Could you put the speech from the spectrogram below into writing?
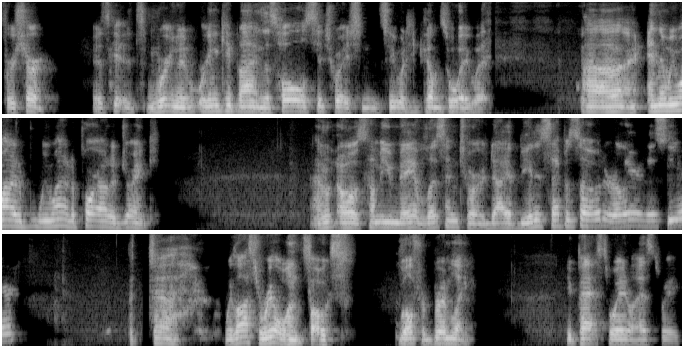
for sure. It's, it's we're gonna we're gonna keep an eye on this whole situation and see what he comes away with. Uh, and then we wanted we wanted to pour out a drink. I don't know. Some of you may have listened to our diabetes episode earlier this year, but uh, we lost a real one, folks. Wilford Brimley. He passed away last week.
